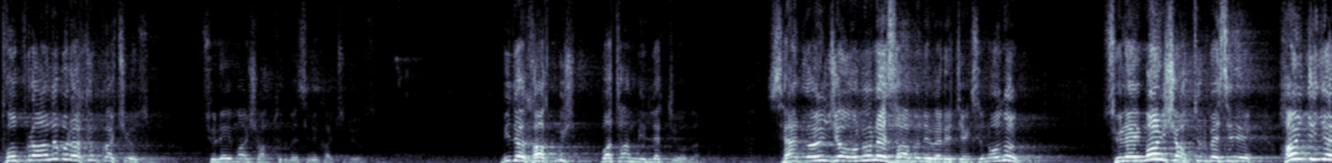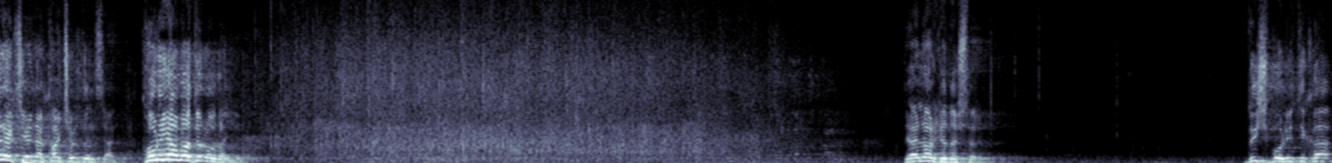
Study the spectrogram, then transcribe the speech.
toprağını bırakıp kaçıyorsun. Süleyman Şah Türbesi'ni kaçırıyorsun. Bir de kalkmış vatan millet diyorlar. Sen önce onun hesabını vereceksin onun. Süleyman Şah Türbesi'ni hangi gerekçeyle kaçırdın sen? Koruyamadın orayı. Değerli arkadaşlarım, dış politika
